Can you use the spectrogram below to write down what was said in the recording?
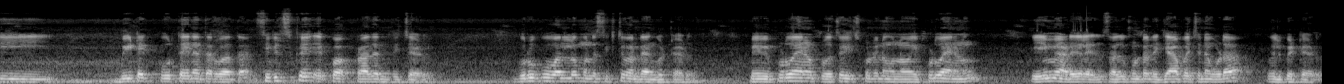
ఈ బీటెక్ పూర్తయిన తర్వాత సివిల్స్కే ఎక్కువ ప్రాధాన్యత ఇచ్చాడు. గ్రూప్ వన్లో మొన్న సిక్స్టీ వన్ ర్యాంక్ కొట్టాడు. మేము ఎప్పుడు ఆయనను ప్రోత్సహించుకుంటూనే ఉన్నాం ఎప్పుడు ఆయనను ఏమీ అడగలేదు. చదువుకుంటే జాబ్ వచ్చినా కూడా వదిలిపెట్టాడు.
